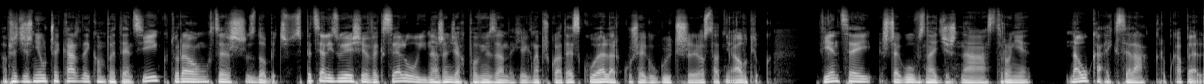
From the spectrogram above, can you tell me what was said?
a przecież nie uczę każdej kompetencji, którą chcesz zdobyć. Specjalizuję się w Excelu i narzędziach powiązanych, jak na przykład SQL, arkusze Google czy ostatnio Outlook. Więcej szczegółów znajdziesz na stronie naukaexcela.pl.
